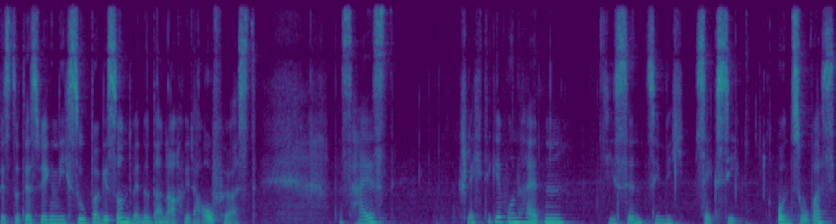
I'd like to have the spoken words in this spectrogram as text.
bist du deswegen nicht super gesund, wenn du danach wieder aufhörst. Das heißt, schlechte Gewohnheiten, die sind ziemlich sexy. Und sowas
